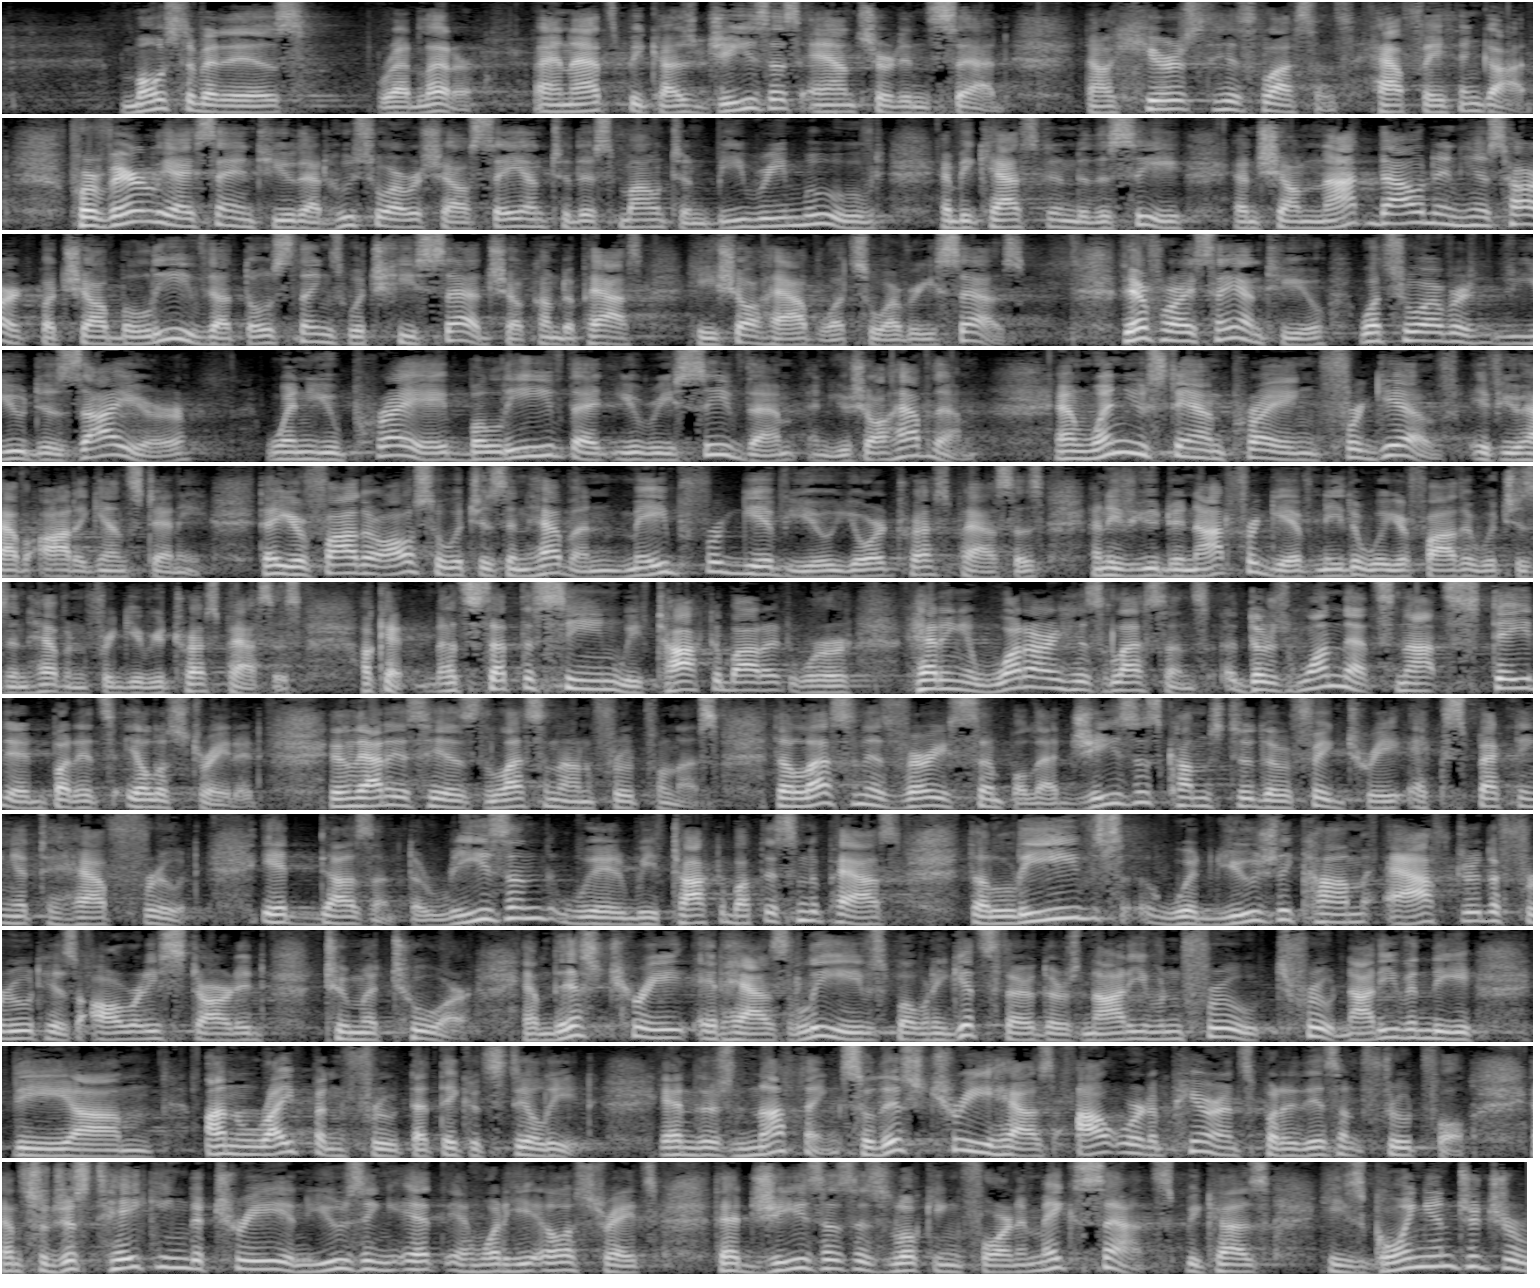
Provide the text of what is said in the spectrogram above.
Most of it is red letter. And that's because Jesus answered and said, Now here's his lessons have faith in God. For verily I say unto you that whosoever shall say unto this mountain, Be removed and be cast into the sea, and shall not doubt in his heart, but shall believe that those things which he said shall come to pass, he shall have whatsoever he says. Therefore I say unto you, whatsoever you desire, when you pray, believe that you receive them, and you shall have them. And when you stand praying, forgive if you have aught against any, that your Father also, which is in heaven, may forgive you your trespasses. And if you do not forgive, neither will your Father, which is in heaven, forgive your trespasses. Okay, let's set the scene. We've talked about it. We're heading in. What are his lessons? There's one that's not stated, but it's illustrated, and that is his lesson on fruitfulness. The lesson is very simple that Jesus comes to the fig tree expecting it to have fruit. It doesn't. The reason, we, we've talked about this in the past, the leaves would usually come after the fruit has already started to mature. And this tree, it has leaves, but when it gets there, there's not even fruit, fruit not even the, the um, unripened fruit that they could still eat. And there's nothing. So this tree has outward appearance, but it isn't fruitful. And so just taking the tree and using it and what he illustrates that Jesus is looking for, and it makes sense because he's going into Jerusalem.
